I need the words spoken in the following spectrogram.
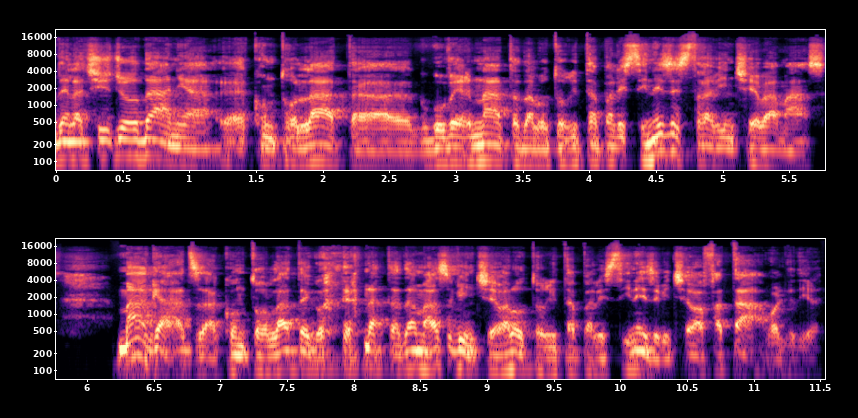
nella Cisgiordania eh, controllata, governata dall'autorità palestinese, stravinceva Hamas, ma a Gaza, controllata e governata da Hamas, vinceva l'autorità palestinese, vinceva Fatah, voglio dire.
